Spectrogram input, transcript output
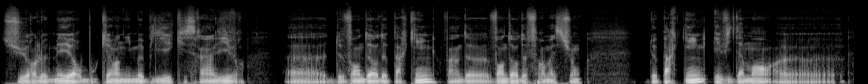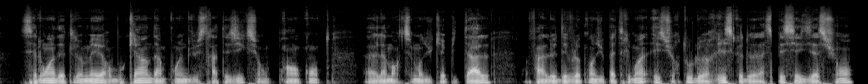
sur le meilleur bouquin en immobilier qui serait un livre euh, de vendeur de parking, enfin de vendeur de formation de parking. Évidemment, euh, c'est loin d'être le meilleur bouquin d'un point de vue stratégique si on prend en compte euh, l'amortissement du capital, enfin le développement du patrimoine et surtout le risque de la spécialisation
